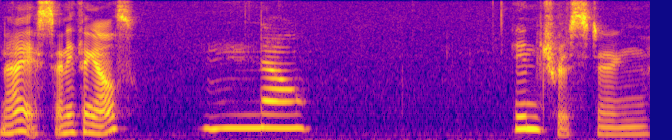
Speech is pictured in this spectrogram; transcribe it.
Nice. Anything else? No. Interesting.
